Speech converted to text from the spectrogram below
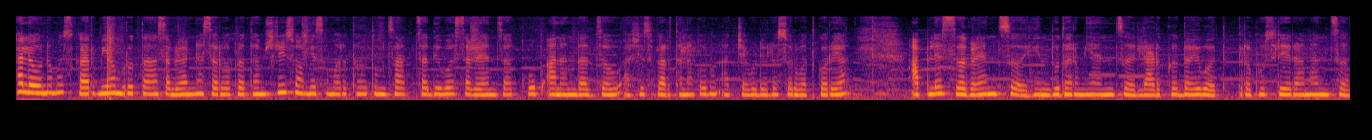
हॅलो नमस्कार. मी अमृता. सगळ्यांना सर्वप्रथम श्री स्वामी समर्थ. तुमचा आजचा दिवस सगळ्यांचा खूप आनंदात जाऊ अशीच प्रार्थना करून आजच्या व्हिडिओला सुरुवात करूया. आपल्या सगळ्यांचं हिंदू धर्मियांचं लाडकं दैवत प्रभू श्रीरामांचं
